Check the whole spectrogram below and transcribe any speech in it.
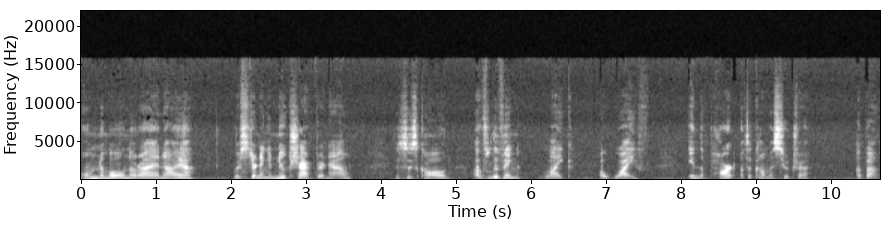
Om Namo Narayanaya. We're starting a new chapter now. This is called Of Living Like a Wife in the part of the Kama Sutra about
